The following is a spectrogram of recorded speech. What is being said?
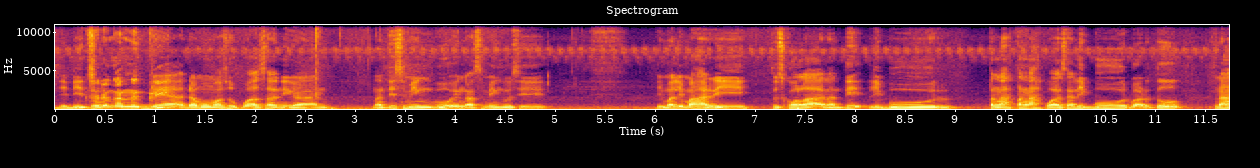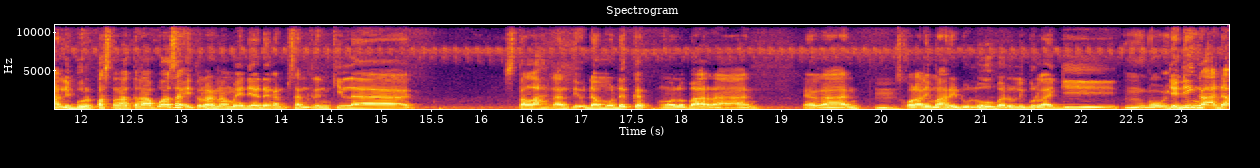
Jadi itu Sedangkan negeri kayak udah mau masuk puasa nih kan. Nanti seminggu, eh enggak seminggu sih. Lima lima hari itu sekolah nanti libur tengah-tengah puasa libur baru tuh nah libur pas tengah-tengah puasa itulah namanya diadakan pesantren kilat setelah nanti udah mau deket mau lebaran ya kan Hmm. sekolah lima hari dulu baru libur lagi Hmm, jadi gitu. nggak ada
